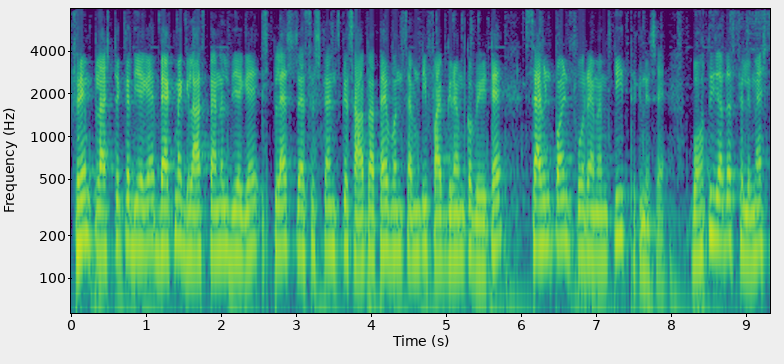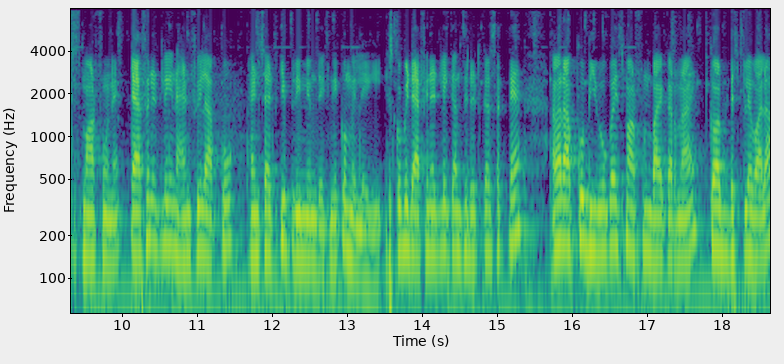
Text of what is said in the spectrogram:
फ्रेम प्लास्टिक का दिया गया है बैक में ग्लास पैनल दिया गया है। स्प्लैश रेसिस्टेंस के साथ आता है 175 ग्राम का वेट है 7.4 पॉइंट mm की थिकनेस है। बहुत ही ज़्यादा स्लिमेस्ट स्मार्टफ़ोन है। डेफिनेटली इन हैंडफील आपको हैंडसेट की प्रीमियम देखने को मिलेगी। इसको भी डेफिनेटली कंसिडर कर सकते हैं। अगर आपको वीवो का स्मार्टफ़ोन बाय करना है कर्व डिस्प्ले वाला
